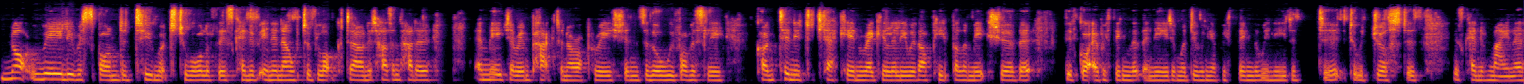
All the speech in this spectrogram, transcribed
not really responded too much to all of this kind of in and out of lockdown. It hasn't had a, a major impact on our operations, although we've obviously continued to check in regularly with our people and make sure that they've got everything that they need and we're doing everything that we needed to, to adjust as, as kind of minor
